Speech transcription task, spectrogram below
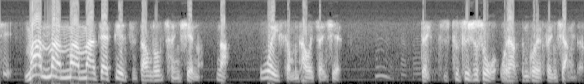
是慢慢慢慢在电子当中呈现了。那为什么它会呈现？对，这这就是我我要跟各位分享的。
